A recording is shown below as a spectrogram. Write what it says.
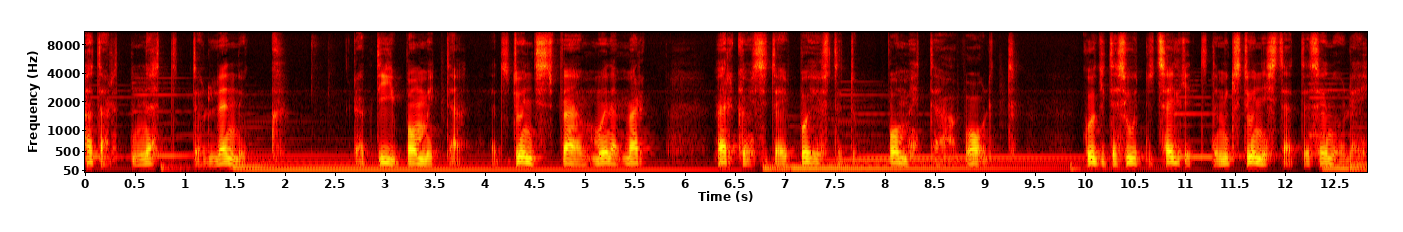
radaritel nähtatud lennuk reaktiivpommitaja ja ta tundis vähemalt mõned märk-, märkamised olid põhjustatud pommitaja poolt. kuigi ta suutnud selgitada, miks tunnistajate sõnul ei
